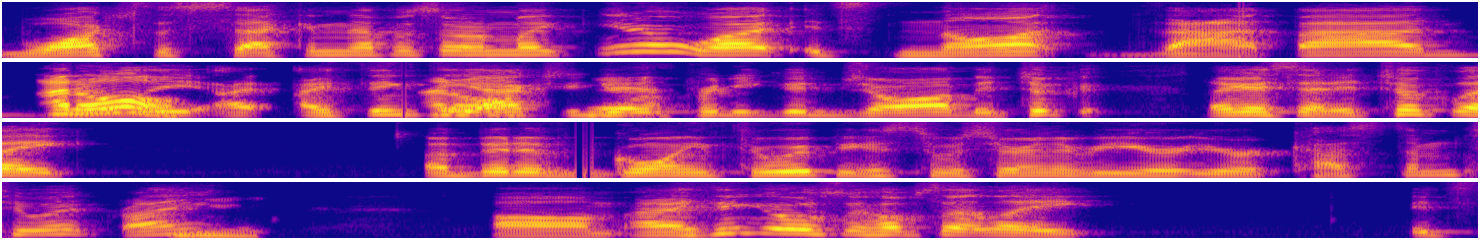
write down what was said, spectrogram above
watched the second episode, I'm like, you know what? It's not that bad At all. I, I think At they all, actually do yeah. a pretty good job. It took, like I said, it took like a bit of going through it because to a certain degree you're you're accustomed to it, right? Mm-hmm. Um, and I think it also helps that like it's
